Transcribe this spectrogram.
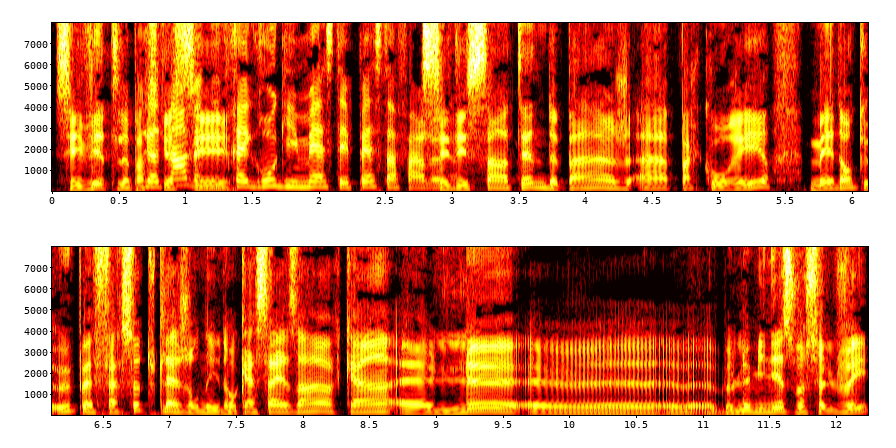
C'est vite, là, parce le que c'est... des très gros guillemets, c'était épais cette affaire-là. C'est des centaines de pages à parcourir, mais donc eux peuvent faire ça toute la journée. Donc à 16 heures, quand euh, le euh, le ministre va se lever,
